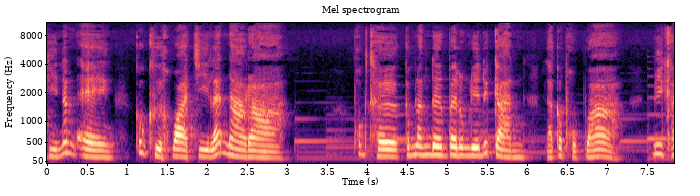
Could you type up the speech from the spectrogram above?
ฮีนั่นเองก็คือฮวาจีและนารา พวกเธอกำลังเดินไปโรงเรียนด้วยกัน แล้วก็พบว่า มีใคร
